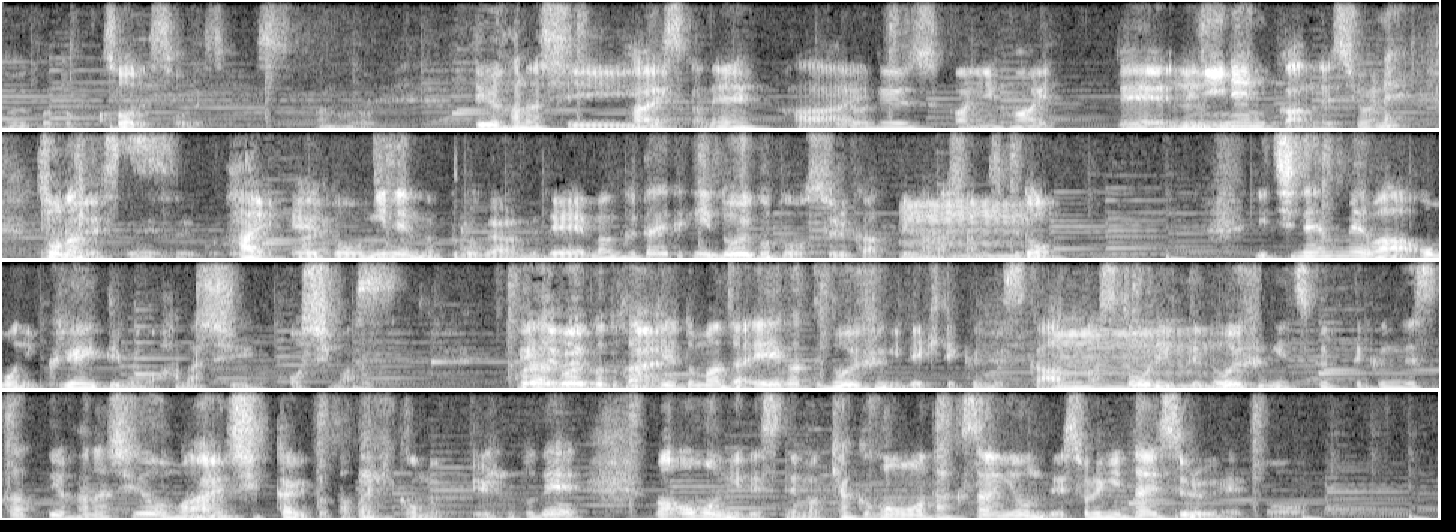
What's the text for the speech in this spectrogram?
そういうことか。そうです、そうです、そうです。なるほど。っていう話ですかね。はい。プロデュース科に入って、うん。2年間ですよね。そうなんです。エントリーといはい、えっ、と、2年のプログラムで、まあ、具体的にどういうことをするかっていう話なんですけど、1年目は主にクリエイティブの話をします。これはどういうことかっていうと、まあ、じゃあ映画ってどういうふうにできていくんですかとか、うんストーリーってどういうふうに作っていくんですかっていう話を、まあ、はいしっかりと叩き込むっていうことで、まあ、主にですね、まあ、脚本をたくさん読んで、それに対する、えっ、と、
